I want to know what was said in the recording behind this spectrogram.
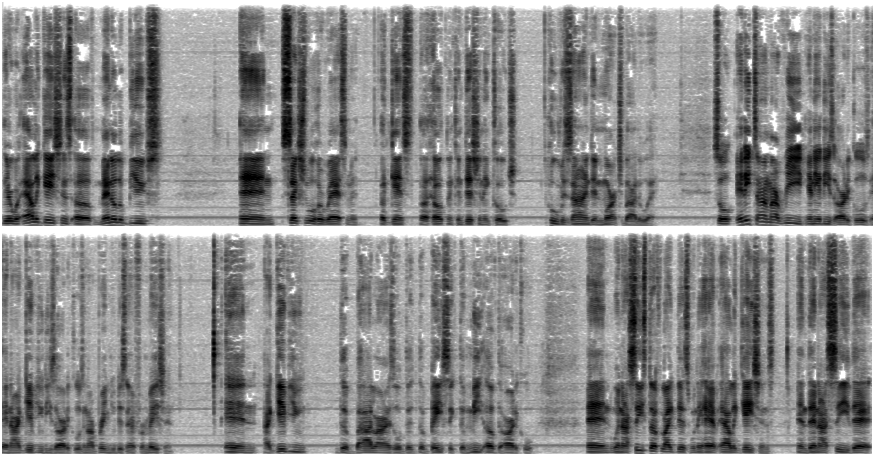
there were allegations of mental abuse and sexual harassment against a health and conditioning coach who resigned in March, by the way. So anytime I read any of these articles and I give you these articles and I bring you this information and I give you the bylines or the, the basic, the meat of the article. And when I see stuff like this, when they have allegations, and then I see that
